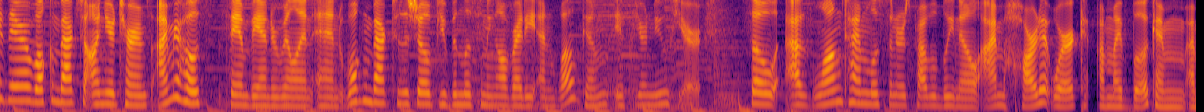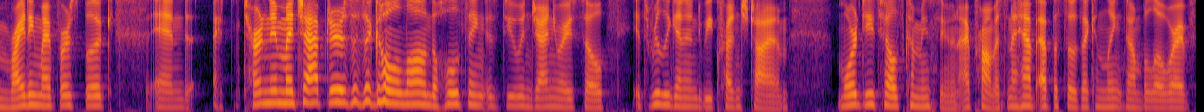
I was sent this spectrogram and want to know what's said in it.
Hey there, welcome back to On Your Terms. I'm your host, Sam Vanderwielen, and welcome back to the show if you've been listening already, and welcome if you're new here. So, as longtime listeners probably know, I'm hard at work on my book. I'm I'm writing my first book, and I turn in my chapters as I go along. The whole thing is due in January, so it's really getting to be crunch time. More details coming soon, I promise. And I have episodes I can link down below where I've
